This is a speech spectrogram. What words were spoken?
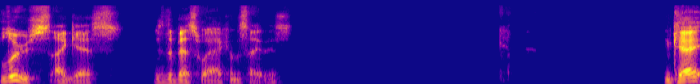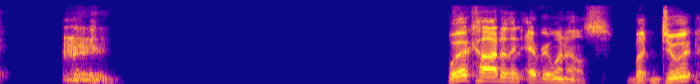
loose, I guess, is the best way I can say this. Okay. Work harder than everyone else, but do it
